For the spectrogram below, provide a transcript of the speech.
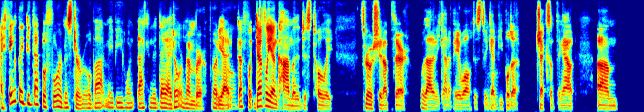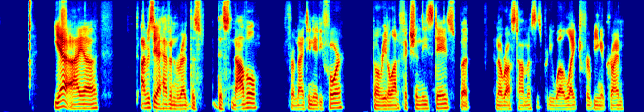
I think they did that before Mr. Robot, maybe went back in the day. I don't remember, but yeah, Oh. definitely, definitely uncommon to just totally throw shit up there without any kind of paywall, just to get Mhm. people to check something out. Um, yeah, I uh, obviously I haven't read this this novel from 1984 don't read a lot of fiction these days, but I know Ross Thomas is pretty well liked for being a crime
